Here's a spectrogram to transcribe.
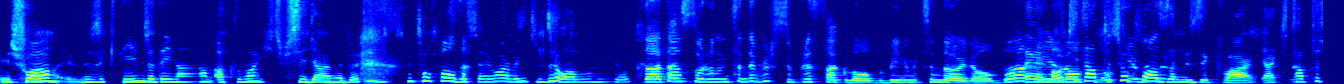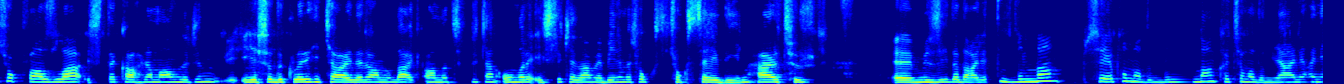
E, şu an müzik deyince de inan aklıma hiçbir şey gelmedi. Çok fazla şey var ve hiçbir cevabım yok. Zaten sorunun içinde bir sürpriz saklı oldu. Benim için de öyle oldu. Evet, Hayırlı o kitapta olsun, çok fazla müzik var. Yani kitapta çok fazla işte kahramanların yaşadıkları hikayeleri anlatırken onlara eşlik eden ve benim de çok çok sevdiğim her tür e, müziği de dahil ettim. Bundan şey yapamadım, bundan kaçamadım. Yani hani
